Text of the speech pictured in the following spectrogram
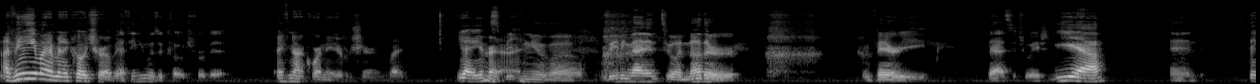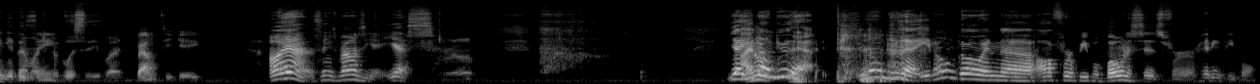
I think he might have been a coach for a I bit, I think he was a coach for a bit. if not coordinator for sure. But yeah, you heard it. Speaking of uh, leading that into another very bad situation, Yeah, and didn't get that much Saints. publicity, but Bounty Gate. oh yeah, the Saints bounty gate. Yes. Yeah. Yeah, you I don't, do that. You don't do that. You don't go and uh, offer people bonuses for hitting people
